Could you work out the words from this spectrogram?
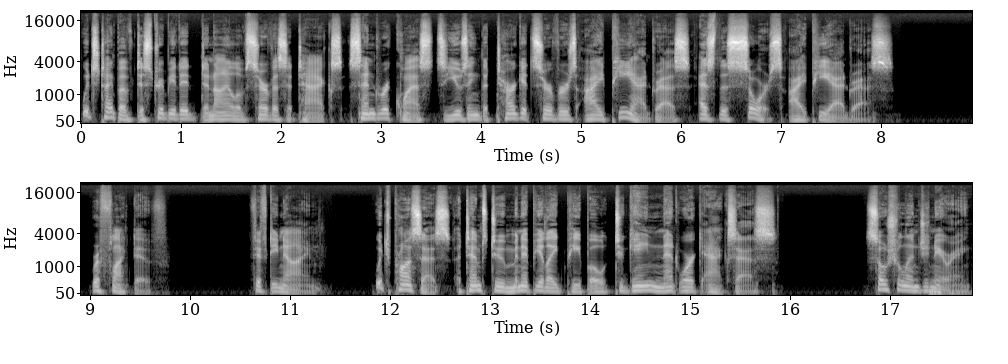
Which type of distributed denial of service attacks send requests using the target server's IP address as the source IP address? Reflective. 59. Which process attempts to manipulate people to gain network access? Social engineering.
